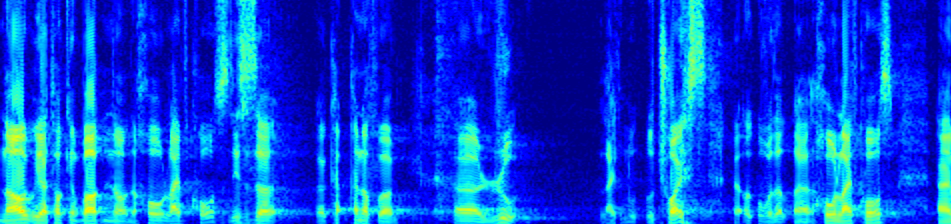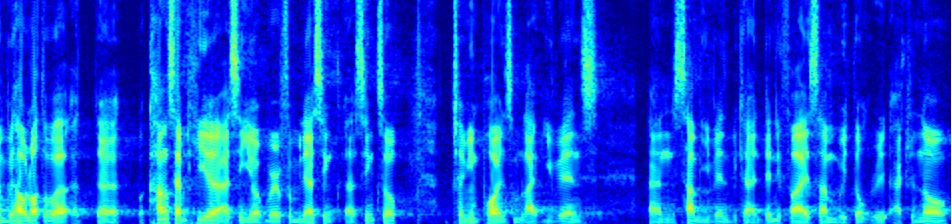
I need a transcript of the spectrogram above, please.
now we are talking about you know, the whole life course. This is a kind of a, a rule, like a choice uh, over the uh, whole life course. And we have a lot of uh, concept here. I think you're very familiar, I think, I think so. Turning points, some life events, and some events we can identify, some we don't really actually know.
